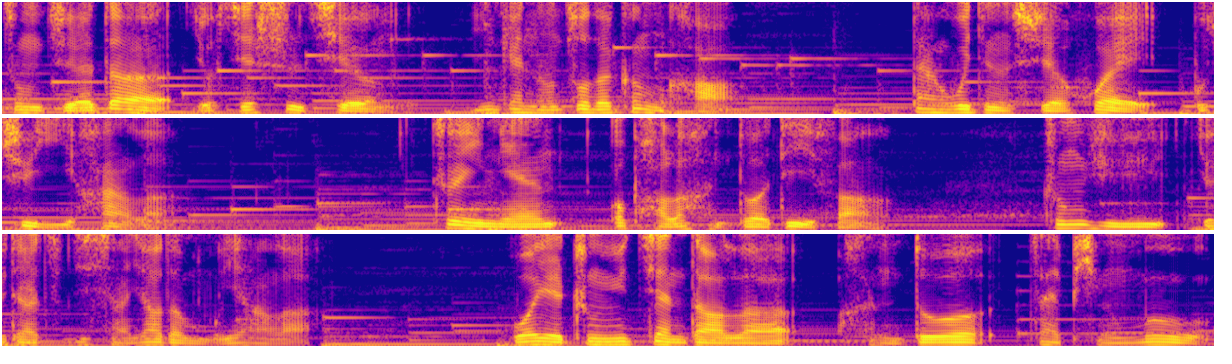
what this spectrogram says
总觉得有些事情应该能做得更好，但我已经学会不去遗憾了。这一年。我跑了很多地方，终于有点自己想要的模样了。我也终于见到了很多在屏幕、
